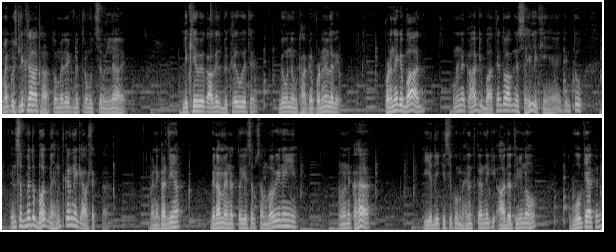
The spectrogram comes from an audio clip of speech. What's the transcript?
मैं कुछ लिख रहा था तो मेरे एक मित्र मुझसे मिलने आए। लिखे हुए कागज़ बिखरे हुए थे, वे उन्हें उठाकर पढ़ने लगे। पढ़ने के बाद उन्होंने कहा कि बातें तो आपने सही लिखी हैं, किंतु इन सब में तो बहुत मेहनत करने की आवश्यकता। है मैंने कहा, जी हाँ। बिना मेहनत तो ये सब संभव ही नहीं है। उन्होंने कहा कि यदि किसी को मेहनत करने की आदत ही ना हो तो वो क्या करे?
